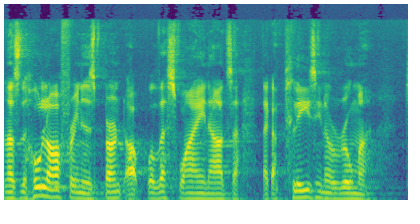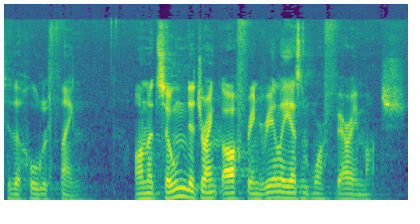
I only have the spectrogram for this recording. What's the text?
And as the whole offering is burnt up, well, this wine adds a, like a pleasing aroma to the whole thing. On its own, the drink offering really isn't worth very much.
